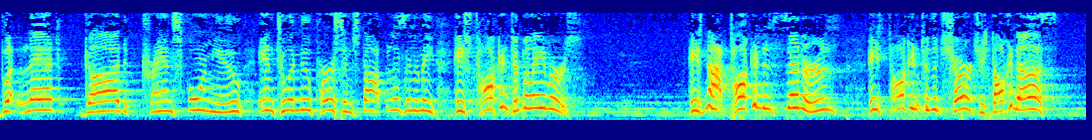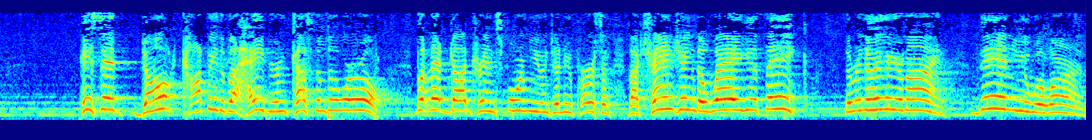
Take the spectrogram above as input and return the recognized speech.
but let God transform you into a new person. Stop, listen to me. He's talking to believers. He's not talking to sinners. He's talking to the church. He's talking to us. He said, don't copy the behavior and customs of the world, but let God transform you into a new person by changing the way you think, the renewing of your mind. Then you will learn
